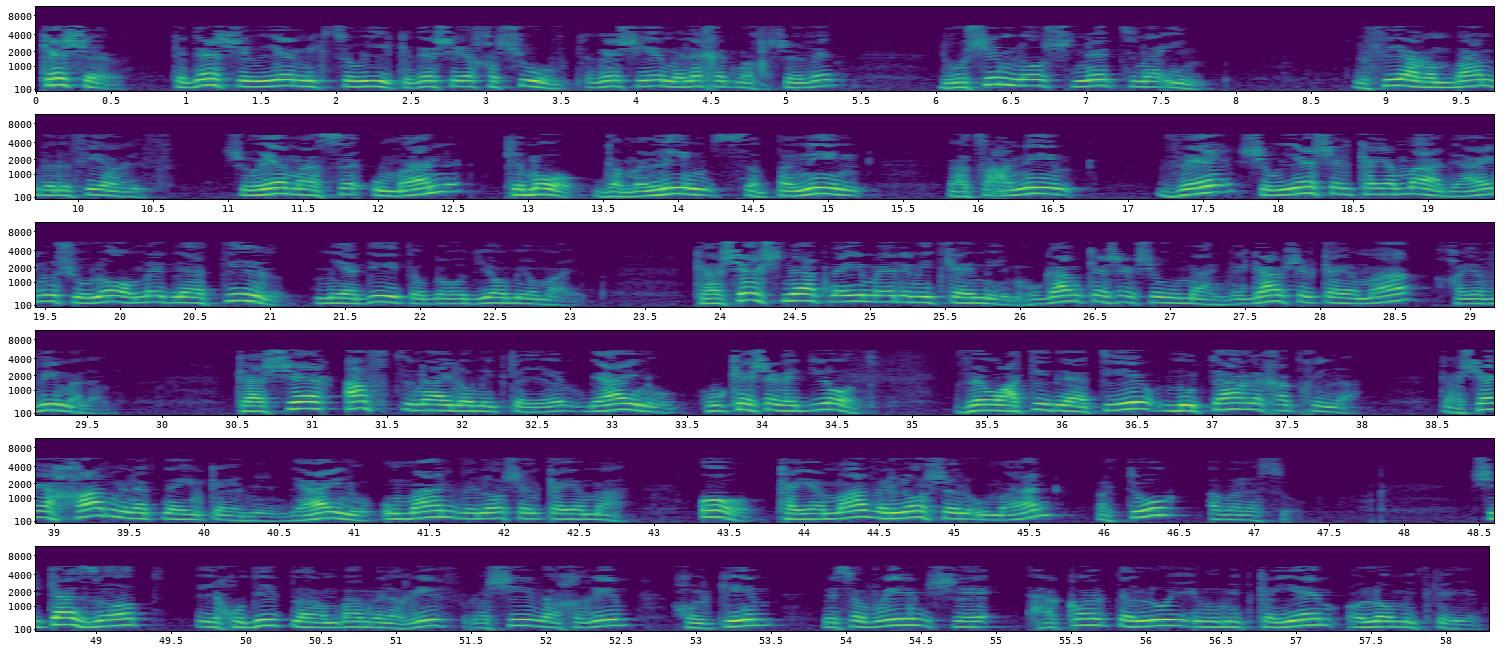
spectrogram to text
קשר, כדי שהוא יהיה מקצועי, כדי שיהיה חשוב, כדי שיהיה מלאכת מחשבת, דרושים לו שני תנאים, לפי הרמב"ם ולפי הריף. שהוא יהיה מעשה אומן, כמו גמלים, ספנים, רצענים, ושהוא יהיה של קיימא, דהיינו שהוא לא עומד להתיר מיידית או בעוד יום-יומיים. כאשר שני התנאים האלה מתקיימים, הוא גם קשר שאומן וגם של קיימא, חייבים עליו. כאשר אף תנאי לא מתקיים, דהיינו, הוא קשר הדיוט והוא עתיד להתיר, מותר לכתחילה. כאשר אחד מן התנאים קיימים, דהיינו, אומן ולא של קיימא, או קיימא ולא של אומן, פטור אבל אסור. שיטה זאת ייחודית לרמב"ם ולריף, רש"י ואחרים חולקים וסוברים שהכל תלוי אם הוא מתקיים או לא מתקיים.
